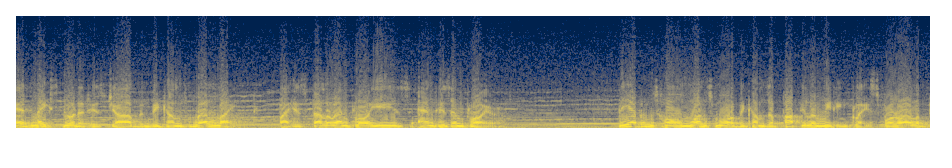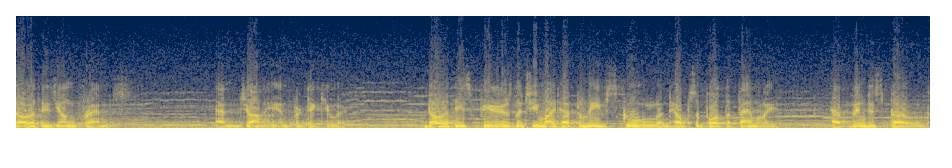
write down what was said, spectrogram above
Ed makes good at his job and becomes well liked by his fellow employees and his employer. The Evans home once more becomes a popular meeting place for all of Dorothy's young friends, and Johnny in particular. Dorothy's fears that she might have to leave school and help support the family have been dispelled,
